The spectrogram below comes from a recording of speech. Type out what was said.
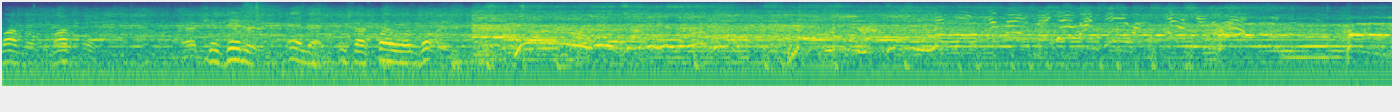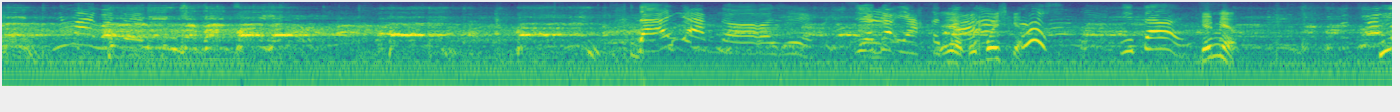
мармар, мармар. Шедели, эле, уса спайл, Э, пупочки. Вітай. Кемер. Ну, ну,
